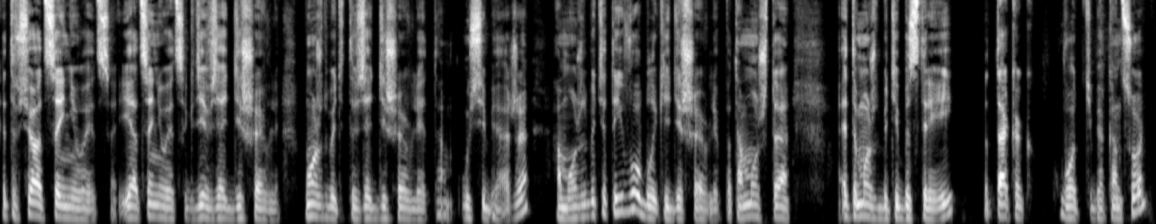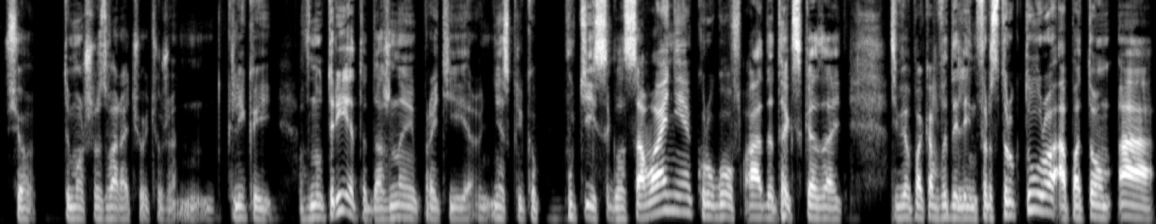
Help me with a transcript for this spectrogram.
это все оценивается, и оценивается, где взять дешевле. Может быть, это взять дешевле там у себя же, а может быть, это и в облаке дешевле, потому что это может быть и быстрее, так как вот у тебя консоль, все, ты можешь разворачивать уже кликой внутри. Это должны пройти несколько путей согласования, кругов ада, так сказать. Тебе пока выдали инфраструктуру, а потом, а,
